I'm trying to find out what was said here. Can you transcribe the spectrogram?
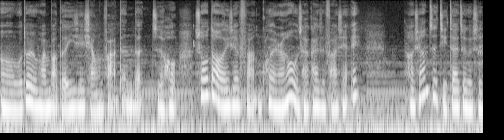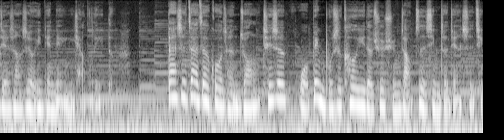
嗯，我对于环保的一些想法等等，之后收到了一些反馈，然后我才开始发现，哎，好像自己在这个世界上是有一点点影响力的。但是在这个过程中，其实我并不是刻意的去寻找自信这件事情，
